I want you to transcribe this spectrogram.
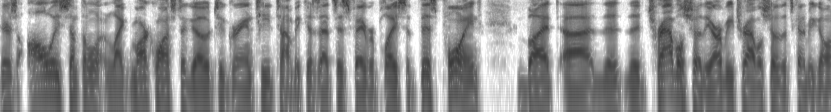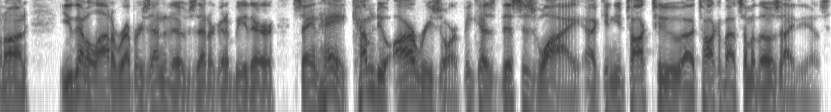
there's always something like Mark wants to go to Grand Teton because that's his favorite place at this point. But uh, the the travel show, the RV travel show that's going to be going on, you got a lot of representatives that are going to be there saying, "Hey, come to our resort because this is why." Uh, can you talk to uh, talk about some of those ideas?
